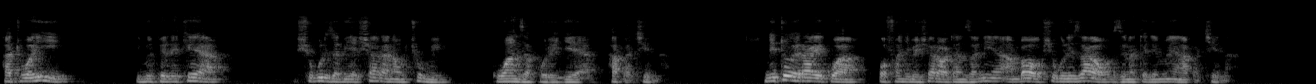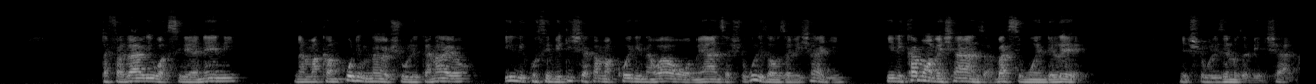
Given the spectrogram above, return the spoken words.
Hatua hii imepelekea shughuli za biashara na uchumi kuanza kurejea hapa China. Nitoe rai kwa wafanyabiashara wa Tanzania ambao shughuli zao zinategemea hapa China. Tafadhali wasilianeni na makampuni mnayoshughulika nayo ili kuthibitisha kama kweli na wao wameanza shughuli za uzalishaji, ili kama wameshaanza basi muendelee na shughuli zenu za biashara.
